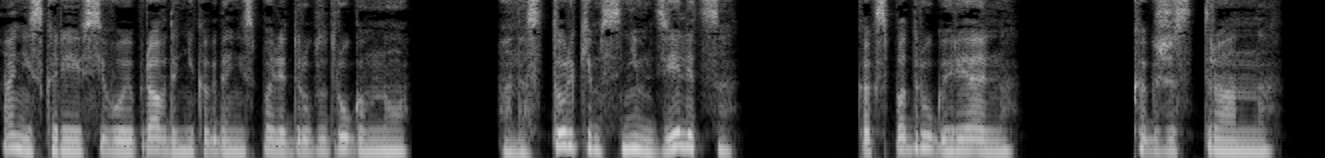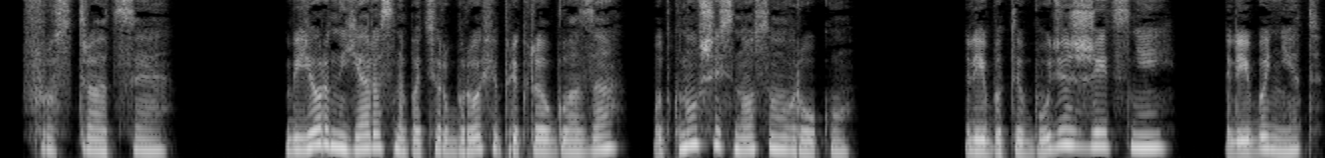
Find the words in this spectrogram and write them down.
Они, скорее всего, и правда никогда не спали друг с другом, но она стольким с ним делится, как с подругой реально. Как же странно. Фрустрация. Бьорн яростно потер бровь и прикрыл глаза, уткнувшись носом в руку. Либо ты будешь жить с ней, либо нет.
